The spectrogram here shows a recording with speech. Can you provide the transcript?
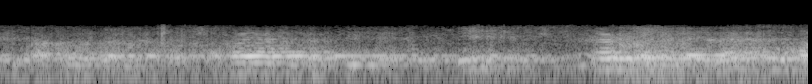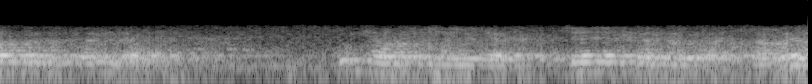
şeyle akıllarına koşar. Hayatında bildiğinde değil. Öyle bu hazırlıkları yap. Bu çalışmayı yap. Cennete bakar.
